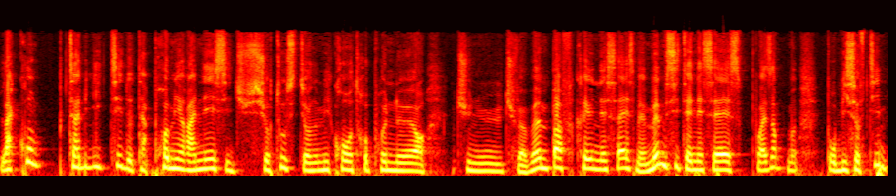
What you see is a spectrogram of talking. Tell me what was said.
La comptabilité de ta première année, si surtout si tu es un micro-entrepreneur, tu ne vas même pas créer une SAS, mais même si tu es une SAS, par exemple, pour Bisoft Team,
